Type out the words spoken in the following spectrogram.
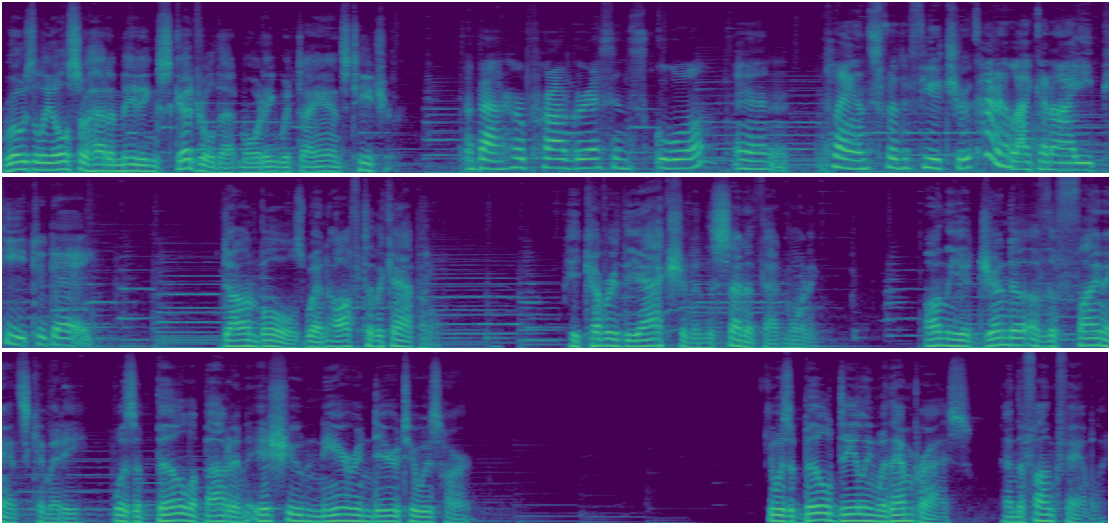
Rosalie also had a meeting scheduled that morning with Diane's teacher. About her progress in school and plans for the future, kind of like an IEP today. Don Bolles went off to the Capitol. He covered the action in the Senate that morning. On the agenda of the Finance Committee was a bill about an issue near and dear to his heart. It was a bill dealing with Emprise and the Funk family,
